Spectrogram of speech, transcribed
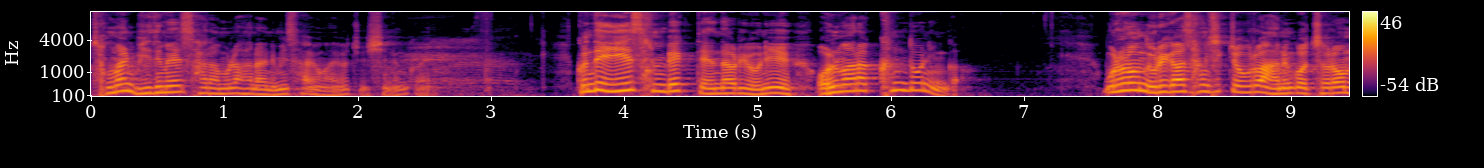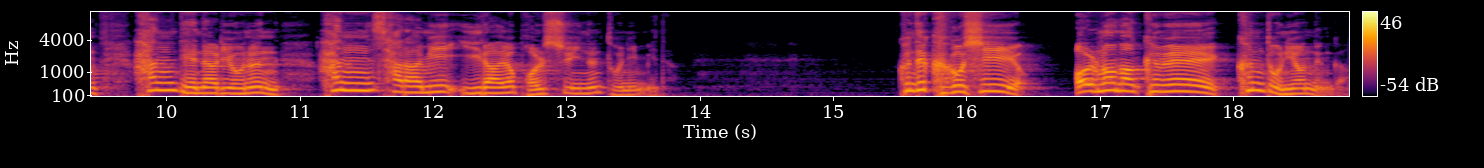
정말 믿음의 사람을 하나님이 사용하여 주시는 거예요. 근데 이 300데나리온이 얼마나 큰 돈인가? 물론 우리가 상식적으로 아는 것처럼 한 데나리온은 한 사람이 일하여 벌 수 있는 돈입니다. 근데 그것이 얼마만큼의 큰 돈이었는가?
